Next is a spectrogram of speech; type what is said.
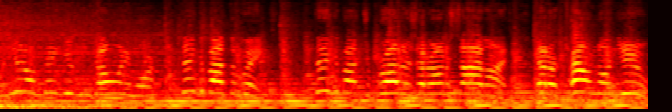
When you don't think you can go anymore, think about the wings. Think about your brothers that are on the sidelines, that are counting on you.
